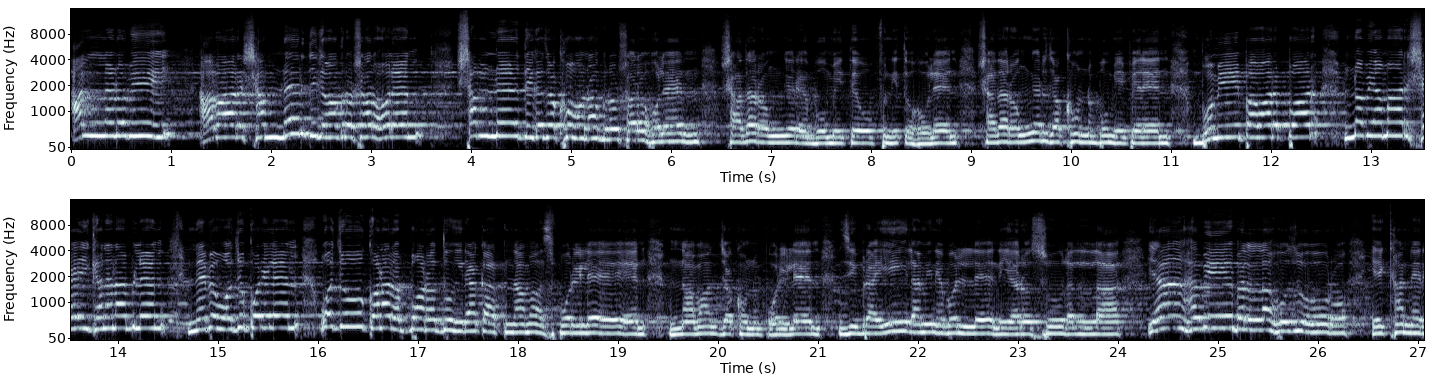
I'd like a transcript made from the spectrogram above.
আল্লাহ নবী আবার সামনের দিকে অগ্রসর হলেন। সামনের দিকে যখন অগ্রসর হলেন, সাদা রঙের বমিতে উপনীত হলেন। সাদা রঙের যখন বমি পেলেন বমি পাওয়ার পর আমার সেইখানে নামলেন, নেবে অজু করিলেন। অজু করার পর দুই রাকাত নামাজ পড়িলেন। নামাজ যখন পড়িলেন, জিব্রাইল আমিনে বললেন, ইয়া রসুল আল্লাহ ইয়া হাবিব আল্লাহ হুজুর, এখানের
